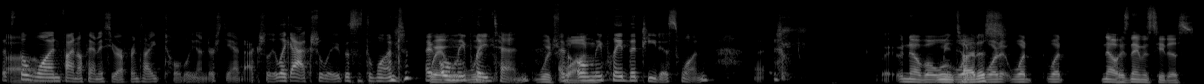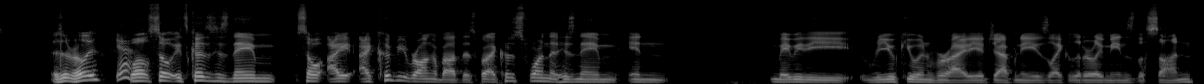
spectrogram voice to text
That's the Um, one Final Fantasy reference I totally understand. Actually, like actually, this is the one I've Wait, wh- only played ten. Which I've one? only played the Tidus one. Wait, no, but You mean what, what, Tidus? what what what no, his name is Tidus. Is it really? yeah. Well, so it's because his name. So I I could be wrong about this, but I could have sworn that his name in maybe the Ryukyuan variety of Japanese like literally means the sun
